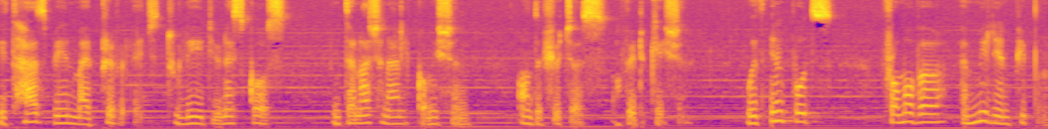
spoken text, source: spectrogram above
it has been my privilege to lead UNESCO's International Commission on the Futures of Education, with inputs from over a million people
